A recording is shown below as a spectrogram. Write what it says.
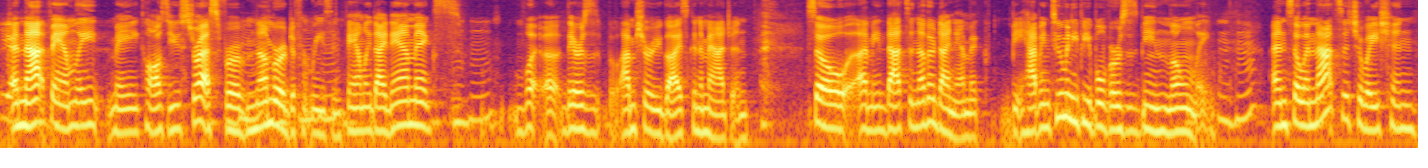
Yeah. and that family may cause you stress for a number of different reasons. Family dynamics, what uh, there's, I'm sure you guys can imagine. So, I mean, that's another dynamic: be, having too many people versus being lonely. Mm-hmm. And so, in that situation,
